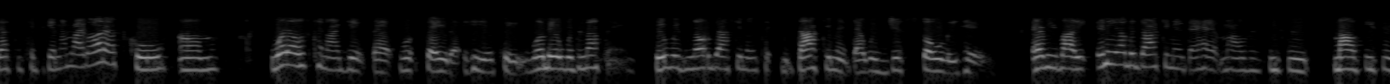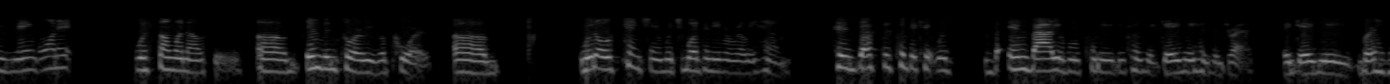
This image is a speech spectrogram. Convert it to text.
death certificate, and I'm like, oh, that's cool. Um, what else can I get that would say that he is he? Well, there was nothing. There was no document document that was just solely his. Everybody, any other document that had Miles Easton, Miles Easton's name on it was someone else's. Um, inventory report, um, widow's pension, which wasn't even really him. His death certificate was invaluable to me because it gave me his address. It gave me where his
